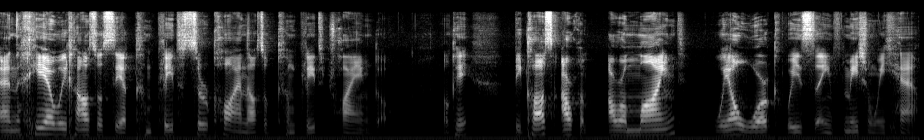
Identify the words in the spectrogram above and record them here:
And here we can also see a complete circle and also complete triangle. Okay, because our, our mind will work with the information we have.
